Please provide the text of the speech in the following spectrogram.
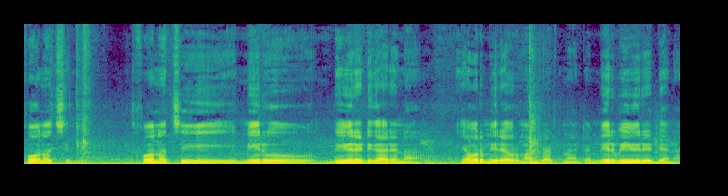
ఫోన్ వచ్చింది. ఫోన్ వచ్చి మీరు బీవీ రెడ్డి గారేనా? ఎవరు మీరు ఎవరు మాట్లాడుతున్నా అంటే మీరు బీవీ రెడ్డేనా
